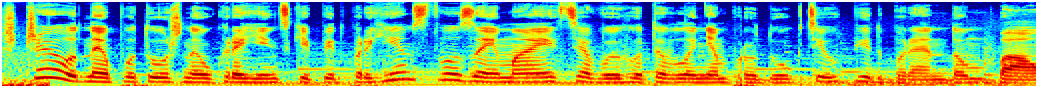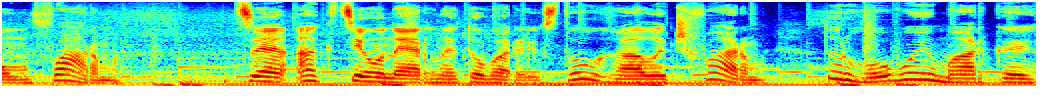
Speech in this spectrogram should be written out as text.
Ще одне потужне українське підприємство займається виготовленням продуктів під брендом Baumfarm. Це акціонерне товариство Галич Фарм торгової марки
